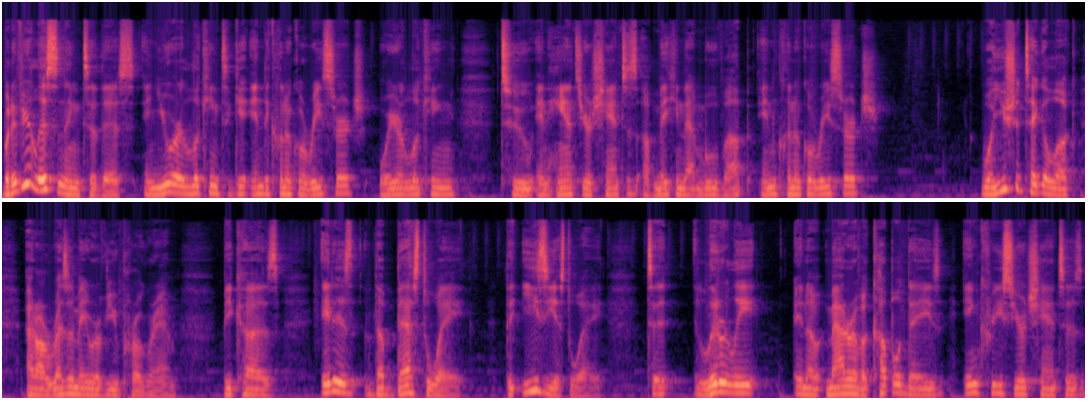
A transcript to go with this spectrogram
But if you're listening to this and you are looking to get into clinical research or you're looking to enhance your chances of making that move up in clinical research? Well, you should take a look at our resume review program because it is the best way, the easiest way to literally, in a matter of a couple days, increase your chances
